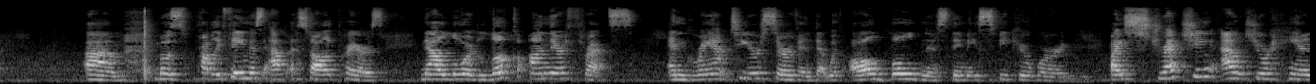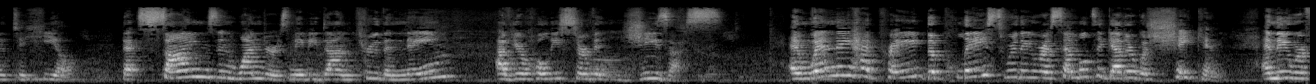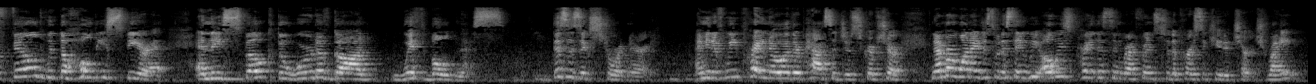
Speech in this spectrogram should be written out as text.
um, most probably famous apostolic prayers. Now, Lord, look on their threats and grant to your servant that with all boldness they may speak your word, by stretching out your hand to heal, that signs and wonders may be done through the name of your holy servant Jesus. And when they had prayed, the place where they were assembled together was shaken, and they were filled with the Holy Spirit, and they spoke the word of God with boldness. This is extraordinary. I mean, if we pray no other passage of Scripture, number one, I just want to say we always pray this in reference to the persecuted church, right?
